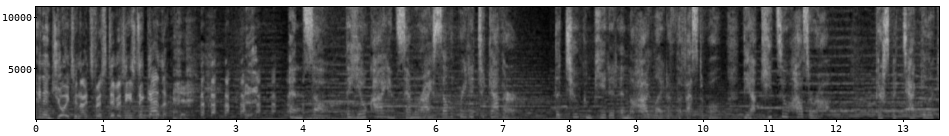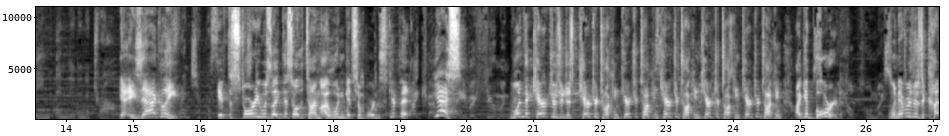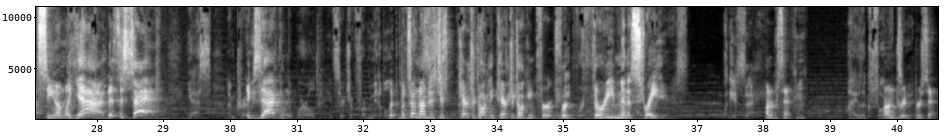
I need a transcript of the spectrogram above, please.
We can enjoy tonight's festivities together. And so, the yokai and samurai celebrated together. The two competed in the highlight of the festival, the Akitsu Hazara. Their spectacular game ended in a draw. Yeah, exactly. Friendship If the story was like this all the time, I wouldn't get so bored and skip it. Yes. believe a human When the characters are just character talking, character talking, character talking, character talking, character talking, I get bored. Help hone my Whenever there's a cutscene, I'm like, yeah, this is sad. Yes, I'm currently Exactly. the world in search of formidable But but sometimes it's just character talking, character talking for for 30 minutes straight. What do you say? 100%. Hmm. I look forward 100%.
